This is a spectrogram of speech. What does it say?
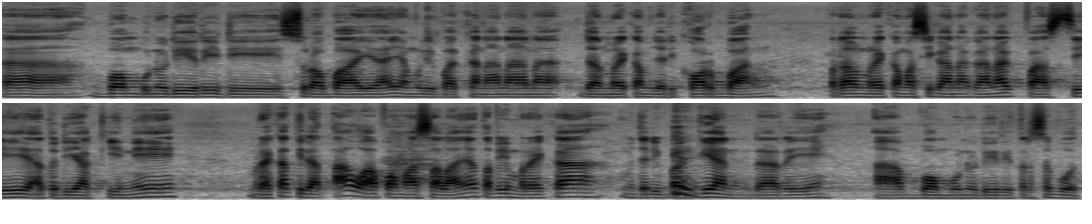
uh, bom bunuh diri di Surabaya yang melibatkan anak-anak dan mereka menjadi korban. Padahal mereka masih anak-anak pasti atau diyakini mereka tidak tahu apa masalahnya tapi mereka menjadi bagian dari uh, bom bunuh diri tersebut.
